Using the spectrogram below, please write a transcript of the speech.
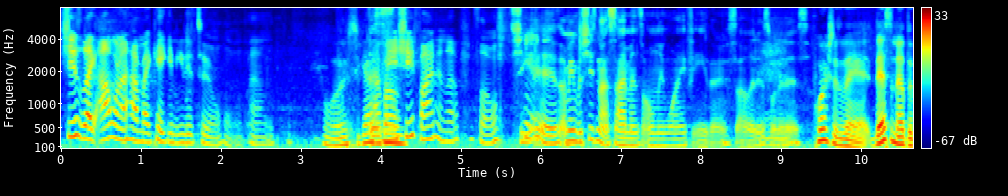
She's like, I want to have my cake and eat it too. Um, well, she got I some. mean, she's fine enough. So she is. I mean, but she's not Simon's only wife either, so it is what it is. Porsha's bad. That's another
